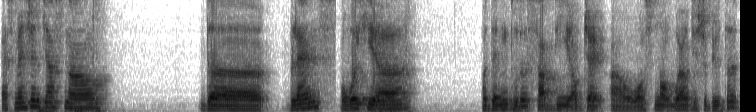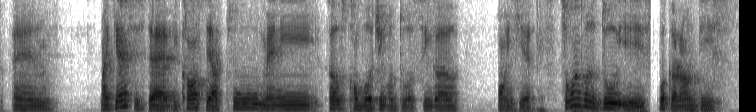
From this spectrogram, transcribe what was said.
As mentioned just now the blends over here pertaining to the sub D object uh, was not well distributed. And my guess is that because there are too many curves converging onto a single point here. So what I'm going to do is work around this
